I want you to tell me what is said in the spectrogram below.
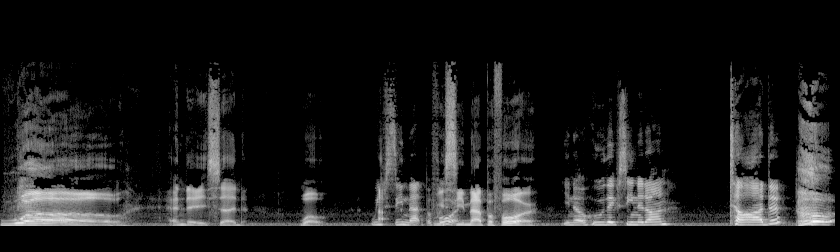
Whoa. And they said, "Whoa, We've seen that before. we've seen that before." You know who they've seen it on? Todd.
